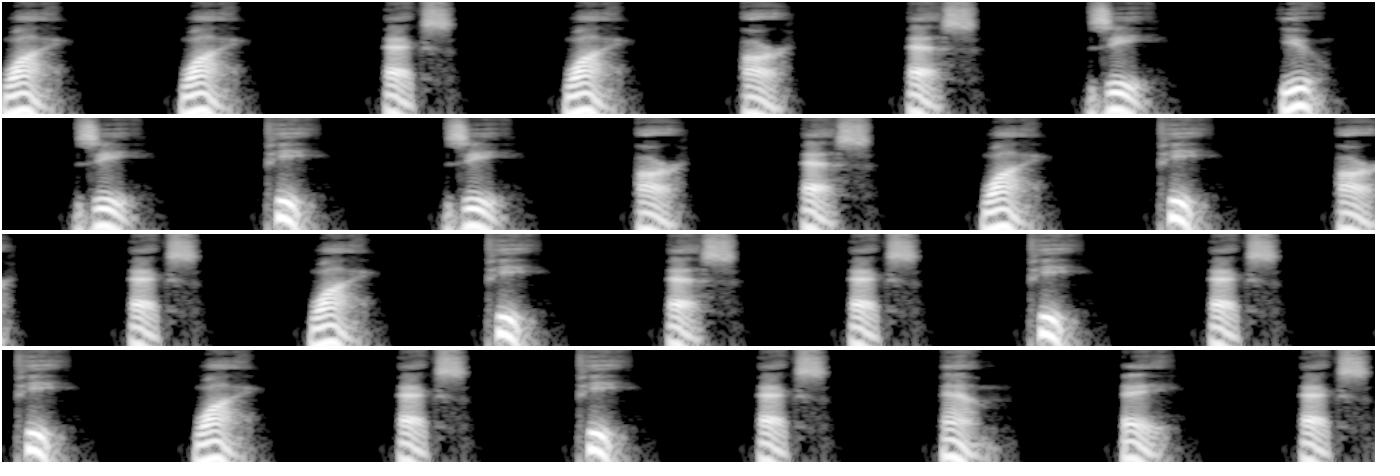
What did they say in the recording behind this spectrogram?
Y, Y, X, Y, R, S, Z, U, Z, P, Z, R, S, Y, P, R, X, Y, P, S, X, P, X, P, Y, X, P, X, M, A, X,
